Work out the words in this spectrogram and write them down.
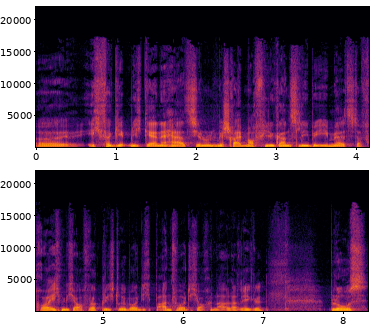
äh, ich vergebe mich gerne Herzchen und mir schreiben auch viele ganz liebe E-Mails, da freue ich mich auch wirklich drüber und ich beantworte ich auch in aller Regel. Bloß,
